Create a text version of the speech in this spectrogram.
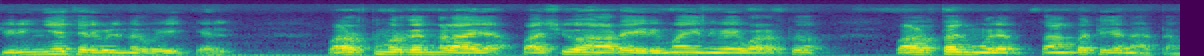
ചുരുങ്ങിയ ചെലവിൽ നിർവഹിക്കൽ. വളർത്തുമൃഗങ്ങളായ പശു ആട് എരുമ എന്നിവയെ വളർത്തു വളർത്തൽ മൂലം സാമ്പത്തിക നേട്ടം.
